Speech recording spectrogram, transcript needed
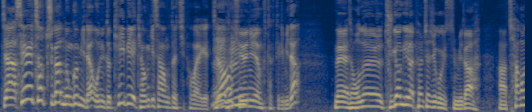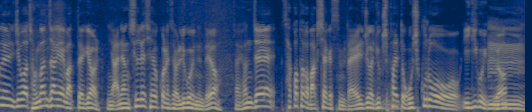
자, 새해 첫 주간 농구입니다. 오늘도 KB의 경기 상황부터 짚어봐야겠죠. 조현일 위원 부탁드립니다. 네, 자, 오늘 두 경기가 펼쳐지고 있습니다. 아, 창원 LG와 정관장의 맞대결 이 안양 실내체육관에서 열리고 있는데요. 자, 현재 4쿼터가 막 시작했습니다. LG가 68대 59로 이기고 있고요. 음,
